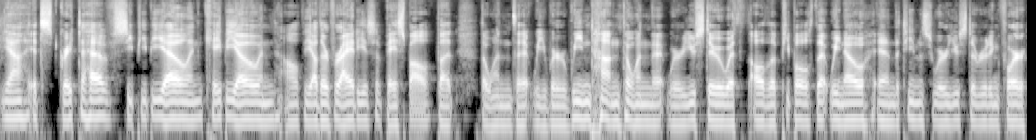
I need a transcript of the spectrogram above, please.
Yeah, it's great to have CPBL and KBO and all the other varieties of baseball, but the one that we were weaned on, the one that we're used to with all the people that we know and the teams we're used to rooting for,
